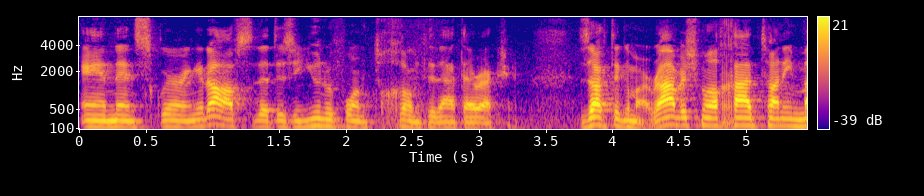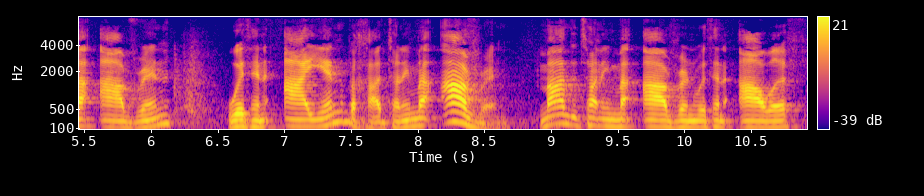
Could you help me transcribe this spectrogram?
and then squaring it off so that there's a uniform tchum to that direction. Zakta Gemara, Rav Shmuel chad tani ma'avrin with an ayin, v'chad tani ma'avrin. Ma'ad tani ma'avrin with an aleph,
